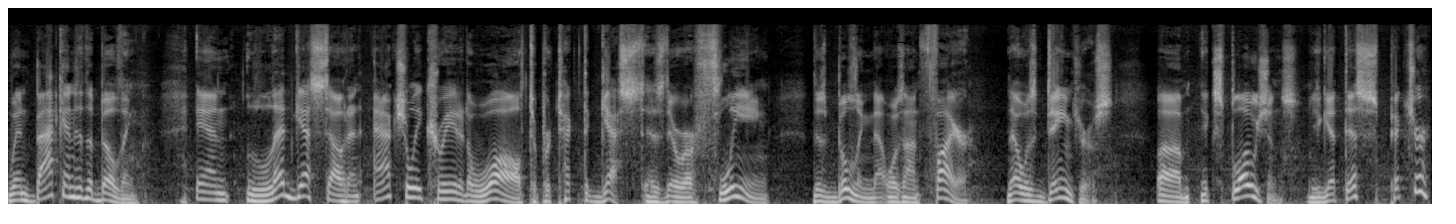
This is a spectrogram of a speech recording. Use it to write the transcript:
Went back into the building and led guests out and actually created a wall to protect the guests as they were fleeing this building that was on fire. That was dangerous. Um, explosions. You get this picture?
